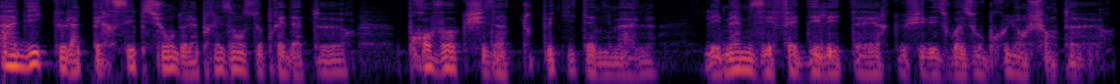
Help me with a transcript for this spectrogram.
indique que la perception de la présence de prédateurs provoque chez un tout petit animal les mêmes effets délétères que chez les oiseaux bruyants chanteurs.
